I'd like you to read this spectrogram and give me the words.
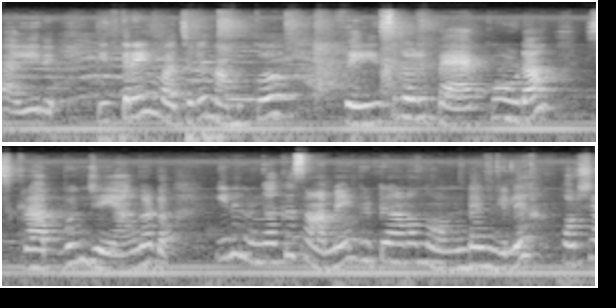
തൈര്. ഇത്രയും വച്ചിട്ട് നമുക്ക് ഫേസിൽ ഒരു പാക്കും ഇടാം സ്ക്രബും ചെയ്യാം കേട്ടോ. ഇനി നിങ്ങൾക്ക് സമയം കിട്ടുകയാണെന്നുണ്ടെങ്കിൽ കുറച്ച്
